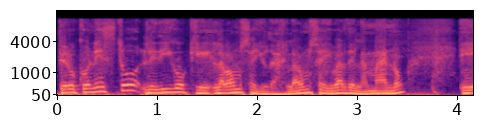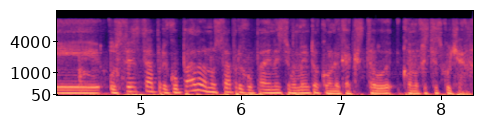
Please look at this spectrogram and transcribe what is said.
Pero con esto le digo que la vamos a ayudar, la vamos a llevar de la mano. Eh, ¿Usted está preocupado o no está preocupada en este momento con lo que está, con lo que está escuchando?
